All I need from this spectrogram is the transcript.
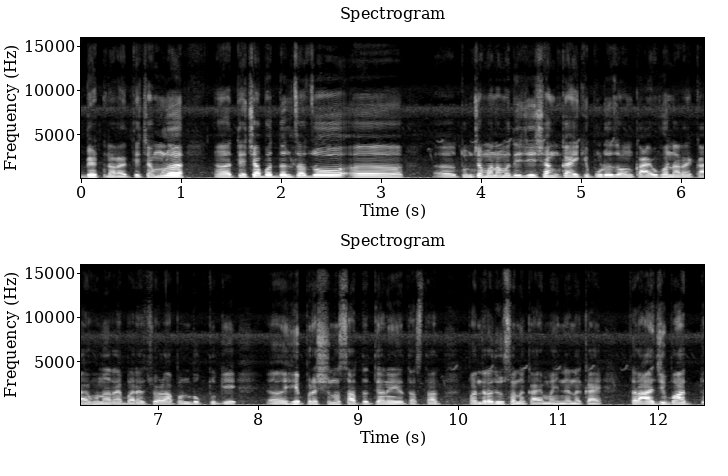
भेटणार आहेत त्याच्यामुळं त्याच्याबद्दलचा जो तुमच्या मनामध्ये जी शंका आहे की पुढं जाऊन काय होणार आहे काय होणार आहे बऱ्याच वेळा आपण बघतो की हे प्रश्न सातत्याने येत असतात. पंधरा दिवसानं काय महिन्यानं काय? तर अजिबात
